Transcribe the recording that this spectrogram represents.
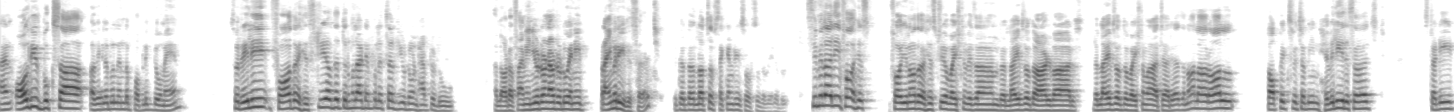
And all these books are available in the public domain. So really for the history of the Tirumala temple itself, you don't have to do a lot of, I mean, you don't have to do any primary research because there are lots of secondary sources available. Similarly, for his for you know the history of Vaishnavism, the lives of the Alvars, the lives of the Vaishnava Acharyas, and all are all topics which have been heavily researched, studied,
